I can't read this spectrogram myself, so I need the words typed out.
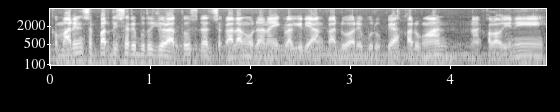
Kemarin seperti 1700 dan sekarang udah naik lagi di angka 2000 rupiah karungan. Nah kalau ini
